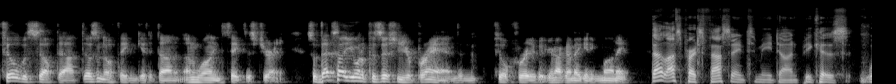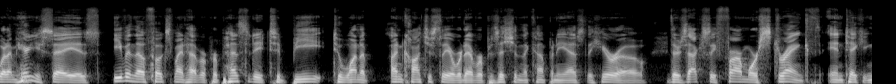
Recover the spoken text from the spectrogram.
filled with self doubt, doesn't know if they can get it done, and unwilling to take this journey. So that's how you want to position your brand and feel free, but you're not going to make any money. That last part's fascinating to me, Don, because what I'm hearing you say is even though folks might have a propensity to be, to want to unconsciously or whatever position the company as the hero, there's actually far more strength in taking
